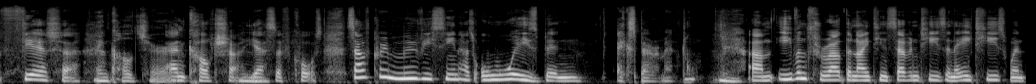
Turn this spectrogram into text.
theater And culture. and culture. Yes, of course. South Korean movie scene has always been experimental. Um, even throughout the 1970s and 80s, when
